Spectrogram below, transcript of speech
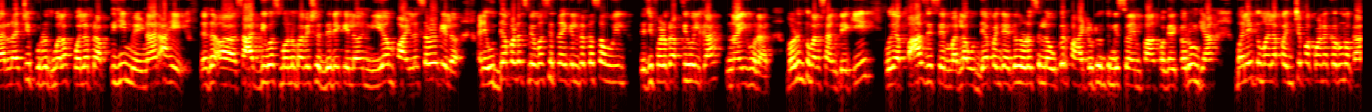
कारणाची पूर्ण तुम्हाला फलप्राप्ती ही मिळणार आहे. नाहीतर सात दिवस मनोभावे श्रद्धेने केलं नियम पाळलं सगळं केलं आणि उद्यापनच व्यवस्थित नाही केलं तर कसं होईल? त्याची फळप्राप्ती होईल का? नाही होणार. म्हणून तुम्हाला सांगते की उद्या पाच डिसेंबरला उद्यापन जे थोडंसं लवकर पहाटे उठून तुम्ही स्वयंपाक वगैरे करून घ्या. भले तुम्हाला पंचपक्वाना करू नका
